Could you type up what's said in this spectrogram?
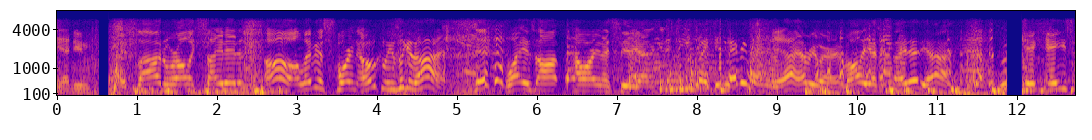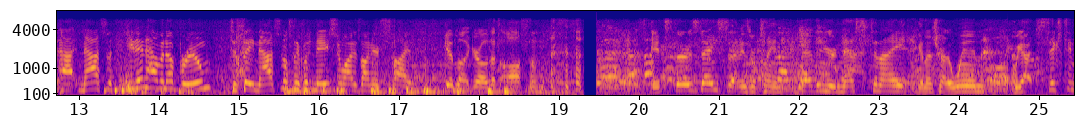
yeah, dude. It's loud and we're all excited. Oh, Olivia's sporting Oakleys. Look at that. what is up? How are you? Nice to see you again. Good to see you too. I see you everywhere now. Yeah, everywhere. Molly, you guys excited? Yeah. Kick Ace at National. He didn't have enough room to say National, so he put Nationwide is on your side. Good luck, girls. That's awesome. it's Thursday, so that means we're playing Feather Your Nest tonight. I'm Gonna try to win. We got $16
